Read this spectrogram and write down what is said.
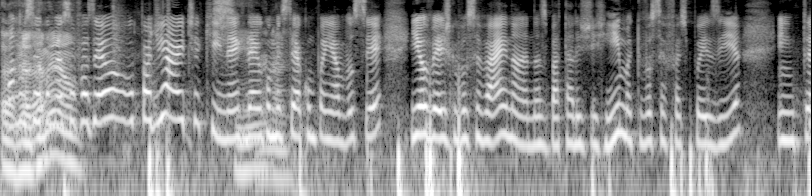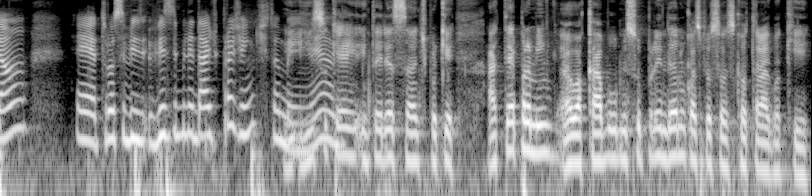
quando Aham. você começou não. a fazer o, o pó de arte aqui, né? Sim, Que daí eu verdade. comecei a acompanhar você e eu vejo que você vai na- nas batalhas de rima, que você faz poesia. Então, é, trouxe vi- visibilidade pra gente também, E isso né? que é interessante, porque até pra mim, eu acabo me surpreendendo com as pessoas que eu trago aqui,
